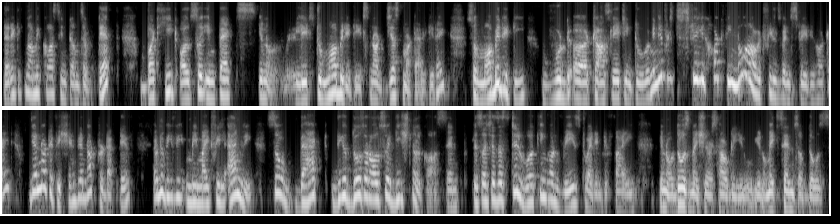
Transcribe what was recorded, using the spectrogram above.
direct economic costs in terms of death but heat also impacts you know leads to morbidity. It's not just mortality right? So morbidity would uh, translate into i mean if it's really hot we know how it feels when it's really hot right? They're not efficient. They're not productive. I mean, we, we, we might feel angry. So that the, those are also additional costs. And researchers are still working on ways to identify, you know, those measures. How do you, you know, make sense of those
